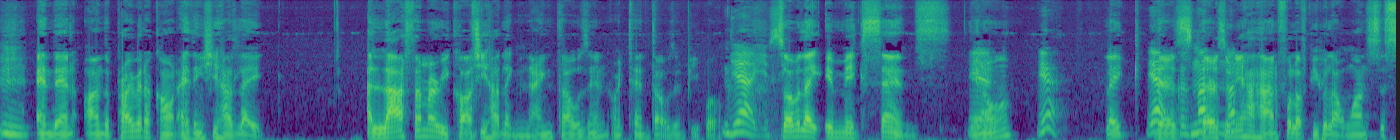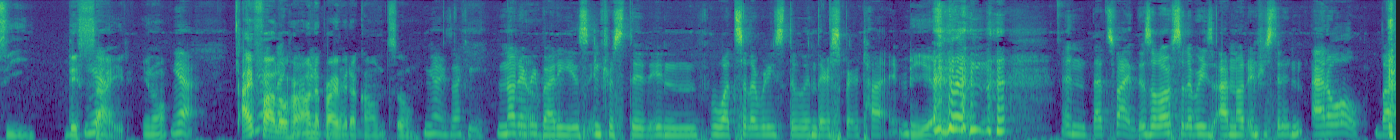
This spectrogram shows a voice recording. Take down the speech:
Mm. And then on the private account, I think she has like last time I recall she had like nine thousand or ten thousand people. Yeah, you see. So I'm like, it makes sense. You Yeah. know? yeah. Like Yeah, there's not- there's not- only a handful of people that wants to see this Yeah. side, you know? Yeah. I follow like, her on a private account, so Yeah, exactly. Not Yeah. everybody is interested in what celebrities do in their spare time. yeah. yeah. and that's fine. There's a lot of celebrities I'm not interested in at all. But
